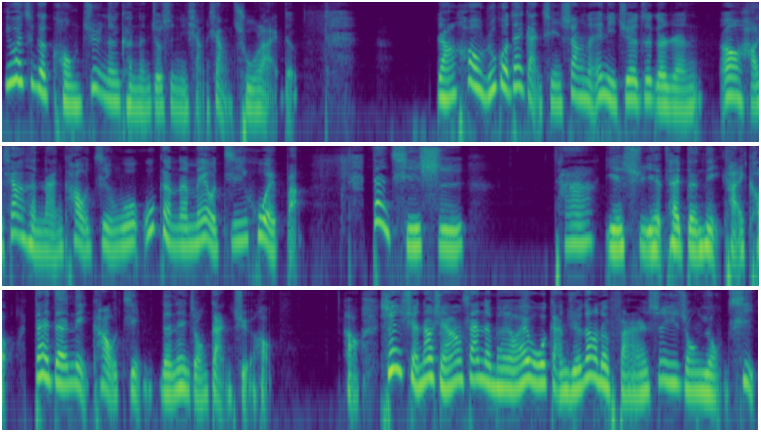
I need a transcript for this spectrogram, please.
因为这个恐惧呢，可能就是你想象出来的。然后，如果在感情上呢，诶，你觉得这个人哦，好像很难靠近我，我可能没有机会吧。但其实他也许也在等你开口。在等你靠近的那种感觉哈，好，所以选到选项三的朋友，哎，我感觉到的反而是一种勇气，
